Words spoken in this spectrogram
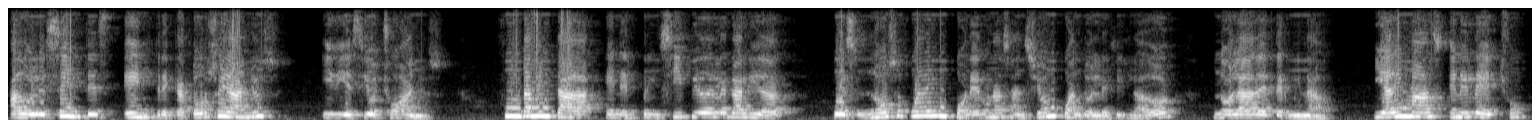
adolescentes entre 14 años y 18 años, fundamentada en el principio de legalidad, pues no se puede imponer una sanción cuando el legislador no la ha determinado. Y además en el hecho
